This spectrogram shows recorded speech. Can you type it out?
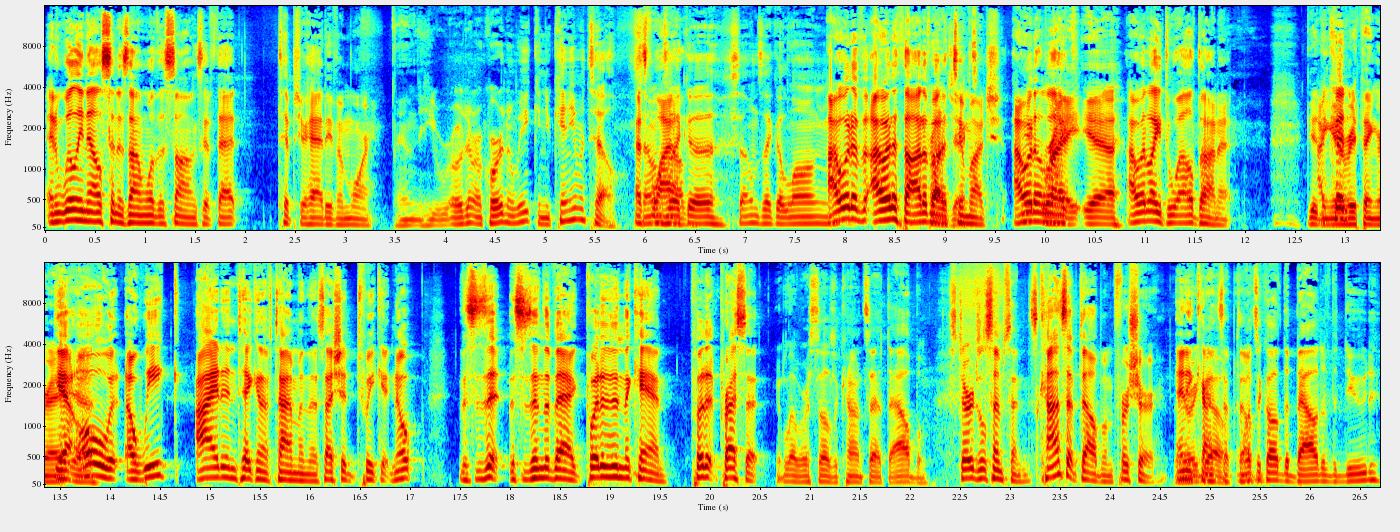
And Willie Nelson is on one of the songs. If that tips your hat even more, and he wrote and recorded in a week, and you can't even tell. That's sounds wild. Like a sounds like a long. I would have I would have thought about it too much. I would have Right, like yeah. I would like dwelled on it. Getting everything right. Yeah, Oh, a week. I didn't take enough time on this. I should tweak it. Nope. This is it. This is in the bag. Put it in the can. Put it. Press it. we love ourselves a concept album. Sturgill Simpson. It's a concept album for sure. There Any concept album. What's it called? The Ballad of the Dude.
